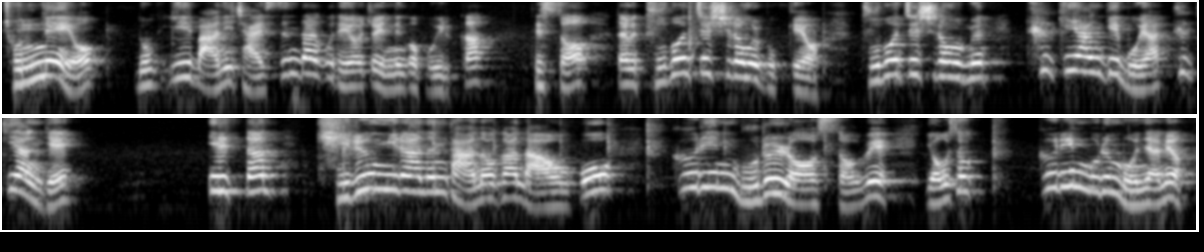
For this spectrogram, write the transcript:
좋네요. 녹이 많이 잘 쓴다고 되어져 있는 거 보일까? 됐어. 그 다음에 두 번째 실험을 볼게요. 두 번째 실험을 보면 특이한 게 뭐야? 특이한 게. 일단 기름이라는 단어가 나오고 끓인 물을 넣었어. 왜? 여기서 끓인 물은 뭐냐면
